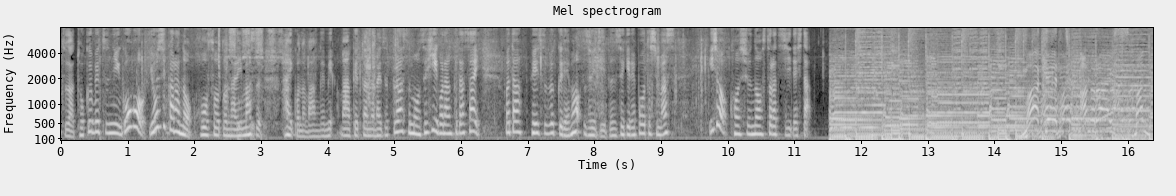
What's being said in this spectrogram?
末は特別に午後4時からの放送となります。はい、この番組、マーケットアナライズプラスもぜひご覧ください。また、Facebook でも随時分析レポートします。以上、今週のストラテジーでした。マーケットアナライズマンデ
